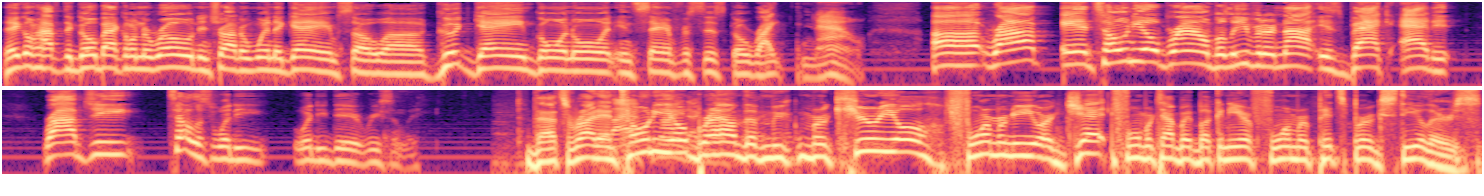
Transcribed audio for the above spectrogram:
they're gonna have to go back on the road and try to win a game. So uh, good game going on in San Francisco right now. Uh, Rob Antonio Brown, believe it or not, is back at it. Rob G, tell us what he what he did recently. That's right. Antonio Brown, the mer- mercurial former New York Jet, former Tampa Bay Buccaneer, former Pittsburgh Steelers.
